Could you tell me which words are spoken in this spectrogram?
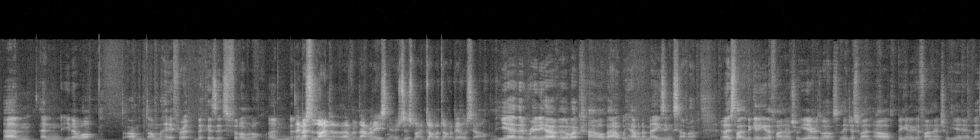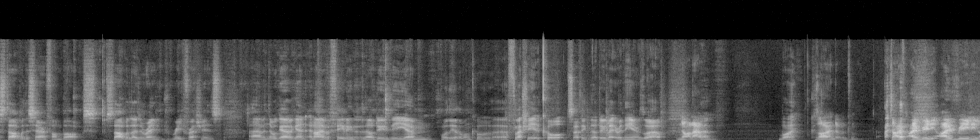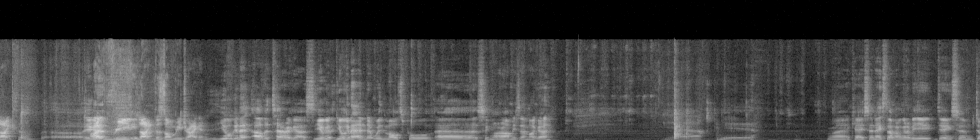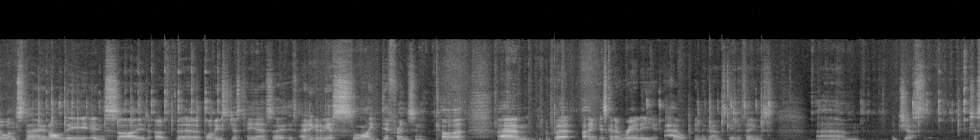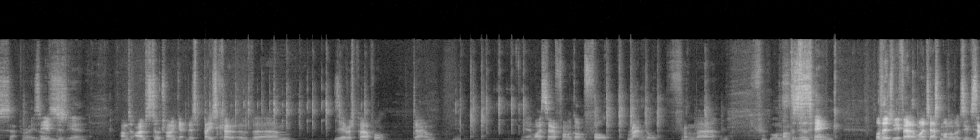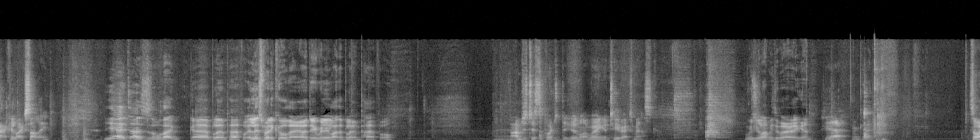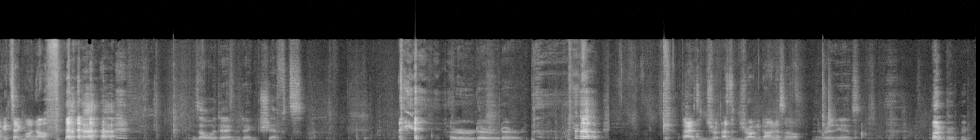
Um, and you know what? I'm, I'm here for it because it's phenomenal. And they must have lined up that, that release and it was just like dollar dollar bill sale. yeah, they really have. They were like, how about we have an amazing summer? And it's like the beginning of the financial year as well. So they just went, oh, beginning of the financial year, let's start with the Seraphon box, start with loads of re- refreshes, um, and then we'll go again. And I have a feeling that they'll do the, um, what the other one called? Uh, Flesh Eater Courts, I think they'll do later in the year as well. Not allowed Um, why? because I end up with them. I, I really I really like them. You're I really like the zombie dragon. you're gonna oh the Terrorgheist. You're gonna you're gonna end up with multiple uh, Sigmar armies then, my guy. Yeah. Yeah. Right. Okay. So next up, I'm going to be doing some Dawnstone on the inside of the bodies just here. So it's only going to be a slight difference in colour, um, but I think it's going to really help in the grand scheme of things. Um, just just separate So that you've just- skin. I'm, I'm still trying to get this base coat of um, Xereus purple down. Yeah, my Seraphon have gone full Randall from uh, Monsters Inc. Although to be fair, my test model looks exactly like Sully. Yeah, it does. It's all that uh, blue and purple. It looks really cool though. I do really like the blue and purple. I'm just disappointed that you're not wearing a T Rex mask. Would you like me to wear it again? Yeah, Okay. so I can take mine off. Is that what we're doing? We're doing shifts. Her, der, der. that is a dr- that's a drunk dinosaur. It really is. Are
